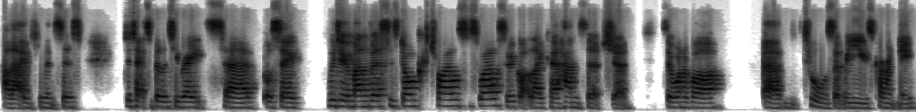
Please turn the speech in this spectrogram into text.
how that influences detectability rates. Uh, also, we're doing man versus dog trials as well. So we've got like a hand searcher. So one of our um, tools that we use currently.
